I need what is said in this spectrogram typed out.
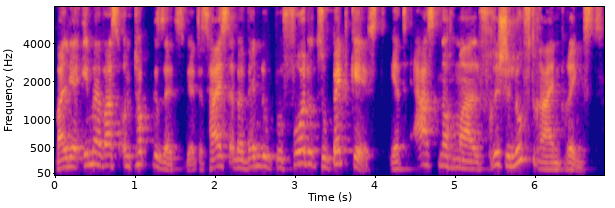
weil ja immer was on top gesetzt wird. Das heißt aber, wenn du, bevor du zu Bett gehst, jetzt erst nochmal frische Luft reinbringst,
